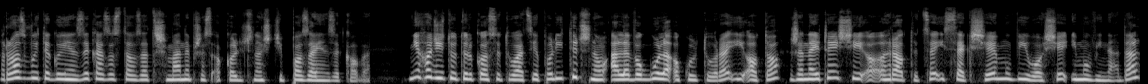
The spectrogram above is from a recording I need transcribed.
rozwój tego języka został zatrzymany przez okoliczności pozajęzykowe. Nie chodzi tu tylko o sytuację polityczną, ale w ogóle o kulturę i o to, że najczęściej o erotyce i seksie mówiło się i mówi nadal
